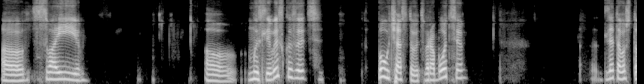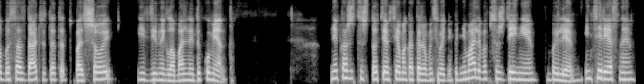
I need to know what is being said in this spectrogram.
свои мысли высказать, поучаствовать в работе для того, чтобы создать вот этот большой единый глобальный документ. Мне кажется, что те темы, которые мы сегодня поднимали в обсуждении, были интересны,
